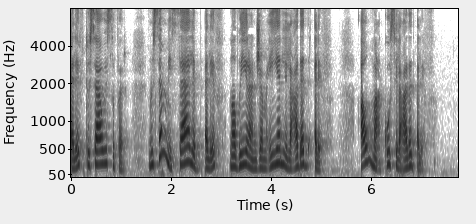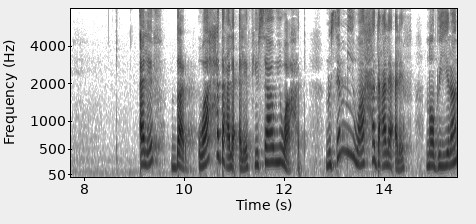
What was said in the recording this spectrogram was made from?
ألف تساوي صفر. نسمي السالب ألف نظيرا جمعيا للعدد ألف أو معكوس العدد ألف. ألف ضرب واحد على ألف يساوي واحد. نسمي واحد على ألف نظيرا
